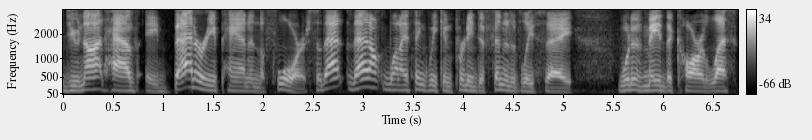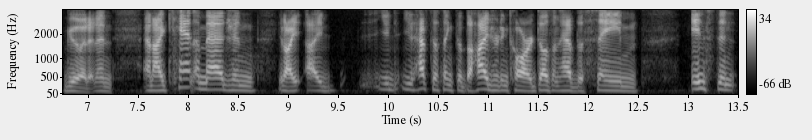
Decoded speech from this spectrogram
do not have a battery pan in the floor. So that, that one I think we can pretty definitively say would have made the car less good. And, and I can't imagine, you know, I, I you you have to think that the hydrogen car doesn't have the same instant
